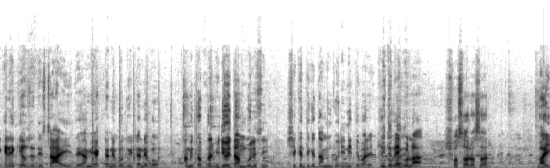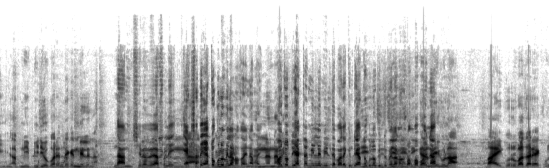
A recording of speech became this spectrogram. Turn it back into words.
এখানে কেউ যদি চাই যে আমি একটা নেব দুইটা নেব আমি তো আপনার ভিডিওয় দাম বলেছি সেখান থেকে দাম করে নিতে পারে। কিন্তু পারে। এইগুলা সচরাচর ভাই আপনি ভিডিও করেন দেখেন মেলে না। না সেভাবে আসলে একসাথে এতগুলো মেলানো যায় না ভাই। হয়তো দুই একটা মিললে মিলতে পারে কিন্তু এতগুলো কিন্তু মেলানো সম্ভব হয় না। এইগুলা ভাই গরুর বাজার এখন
